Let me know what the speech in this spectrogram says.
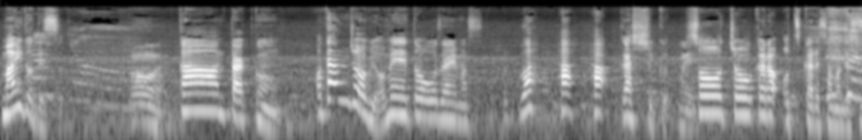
毎度です。はカーンタ君。お誕生日おめでとうございますわっはっは合宿、はい。早朝からお疲れ様です。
